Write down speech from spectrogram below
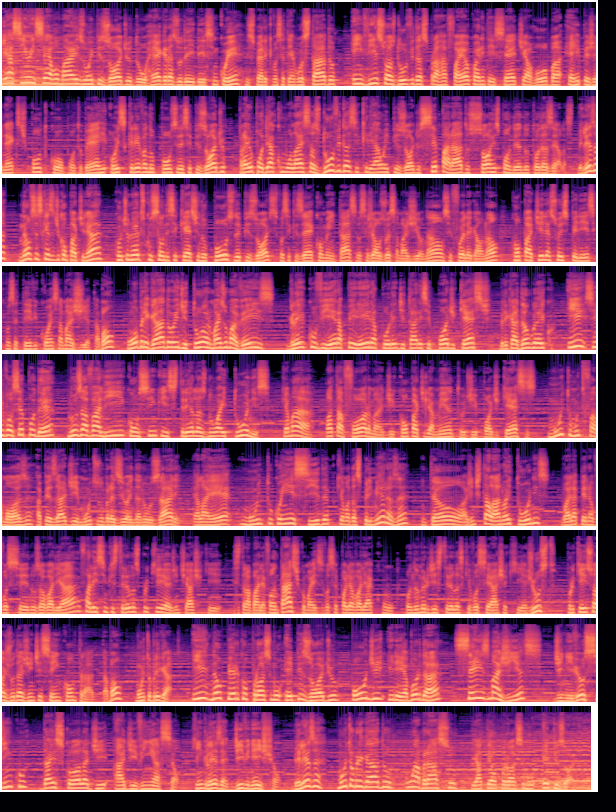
E assim eu encerro mais um episódio do Regras do D&D 5e. Espero que você tenha gostado. Envie suas dúvidas para rafael47@rpgnext.com.br ou escreva no post desse episódio para eu poder acumular essas dúvidas e criar um episódio separado só respondendo todas elas. Beleza? Não se esqueça de compartilhar. Continue a discussão desse cast no post do episódio. Se você quiser comentar se você já usou essa magia ou não, se foi legal ou não, compartilhe a sua experiência que você teve com essa magia, tá bom? Um obrigado ao editor mais uma vez, Gleico Vieira Pereira, por editar esse podcast. Obrigadão, Gleico. E, se você puder, nos avalie com 5 estrelas no iTunes, que é uma plataforma de compartilhamento de podcasts muito, muito famosa. Apesar de muitos no Brasil ainda não usarem, ela é muito conhecida, porque é uma das primeiras, né? Então, a gente tá lá no iTunes, vale a pena você nos avaliar. Eu falei cinco estrelas porque a gente acha que esse trabalho é fantástico, mas você pode avaliar com o número de estrelas que você acha que é justo, porque isso ajuda a gente a ser encontrado, tá bom? Muito obrigado. E não perca o próximo episódio, onde irei abordar seis magias de nível 5 da escola de adivinhação, que em inglês é Divination. Beleza? Muito obrigado, um abraço e até o próximo episódio.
